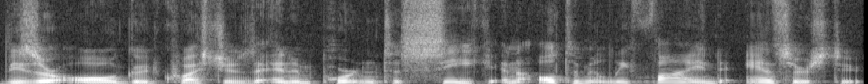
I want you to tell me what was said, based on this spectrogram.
These are all good questions and important to seek and ultimately find answers to.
